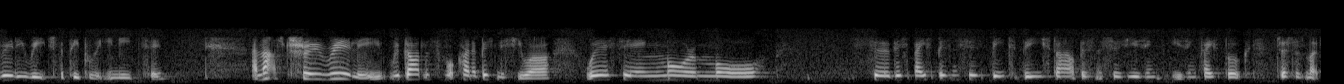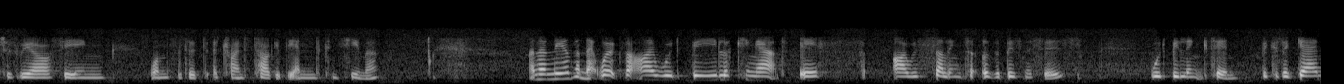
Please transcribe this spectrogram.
really reach the people that you need to. And that's true, really, regardless of what kind of business you are. We're seeing more and more service-based businesses, B2B style businesses using using Facebook, just as much as we are seeing ones that are, are trying to target the end consumer. And then the other network that I would be looking at if I was selling to other businesses would be LinkedIn because, again,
